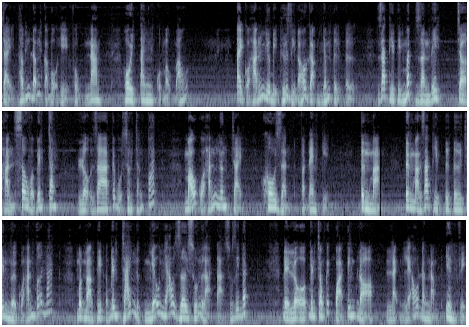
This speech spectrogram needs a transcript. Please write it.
chảy thấm đẫm cả bộ hỉ phục nam, hôi tanh của màu máu. Tay của hắn như bị thứ gì đó gặm nhấm từ từ, da thịt thì mất dần đi, trở hẳn sâu vào bên trong, lộ ra cái bộ xương trắng toát. Máu của hắn ngưng chảy, khô dần và đen kịt. Từng mảng, từng mảng da thịt từ từ trên người của hắn vỡ nát, một mảng thịt ở bên trái ngực nhễu nhão rơi xuống lả tả xuống dưới đất, để lộ bên trong cái quả tim đỏ lạnh lẽo đang nằm yên vị.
